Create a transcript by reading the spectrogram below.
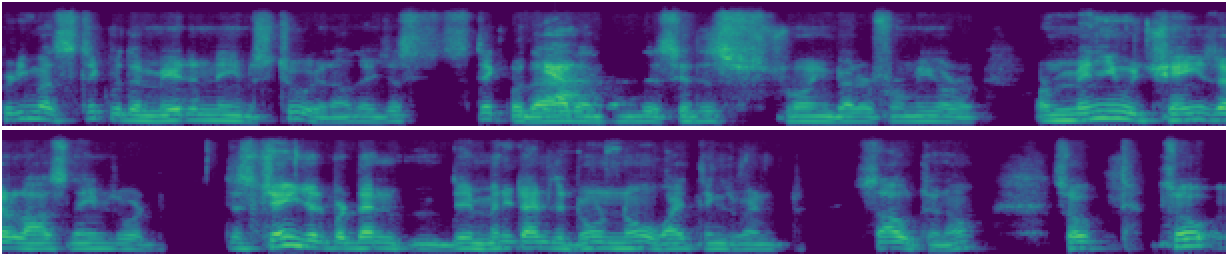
pretty much stick with the maiden names too. You know, they just stick with that, yeah. and then they say this is flowing better for me, or or many who change their last names or just change it, but then they many times they don't know why things went south you know? So so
